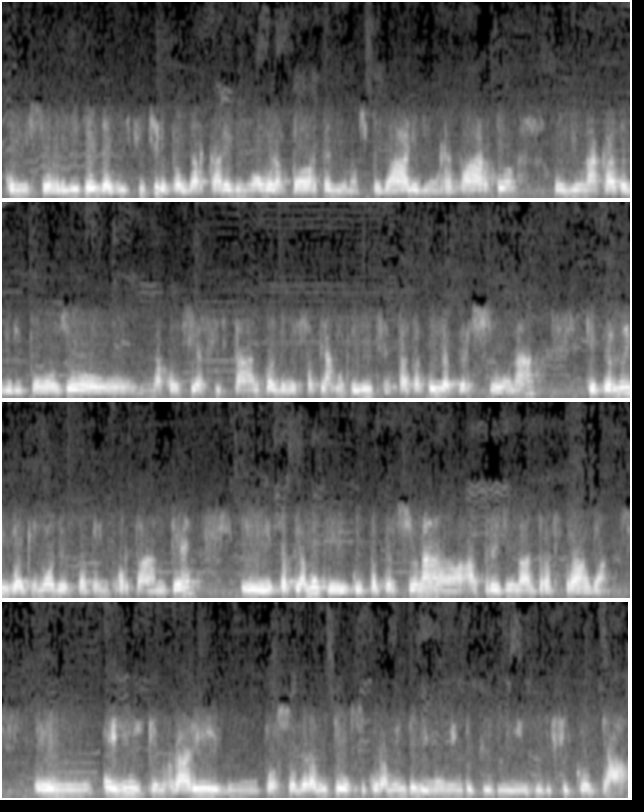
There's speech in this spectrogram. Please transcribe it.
con il sorriso ed è difficile poi varcare di nuovo la porta di un ospedale, di un reparto o di una casa di riposo, una qualsiasi stanza dove sappiamo che lì c'è stata quella persona che per noi in qualche modo è stata importante e sappiamo che questa persona ha preso un'altra strada. E, è lì che magari mh, posso aver avuto sicuramente dei momenti più di, di difficoltà.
